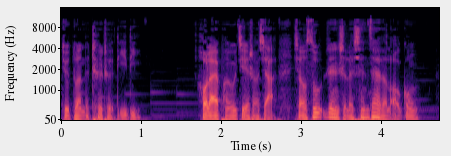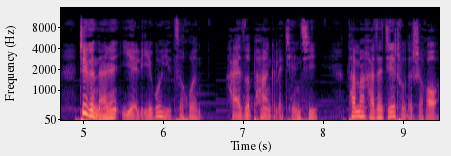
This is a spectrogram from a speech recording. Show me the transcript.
就断得彻彻底底。后来朋友介绍下，小苏认识了现在的老公，这个男人也离过一次婚，孩子判给了前妻。他们还在接触的时候，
